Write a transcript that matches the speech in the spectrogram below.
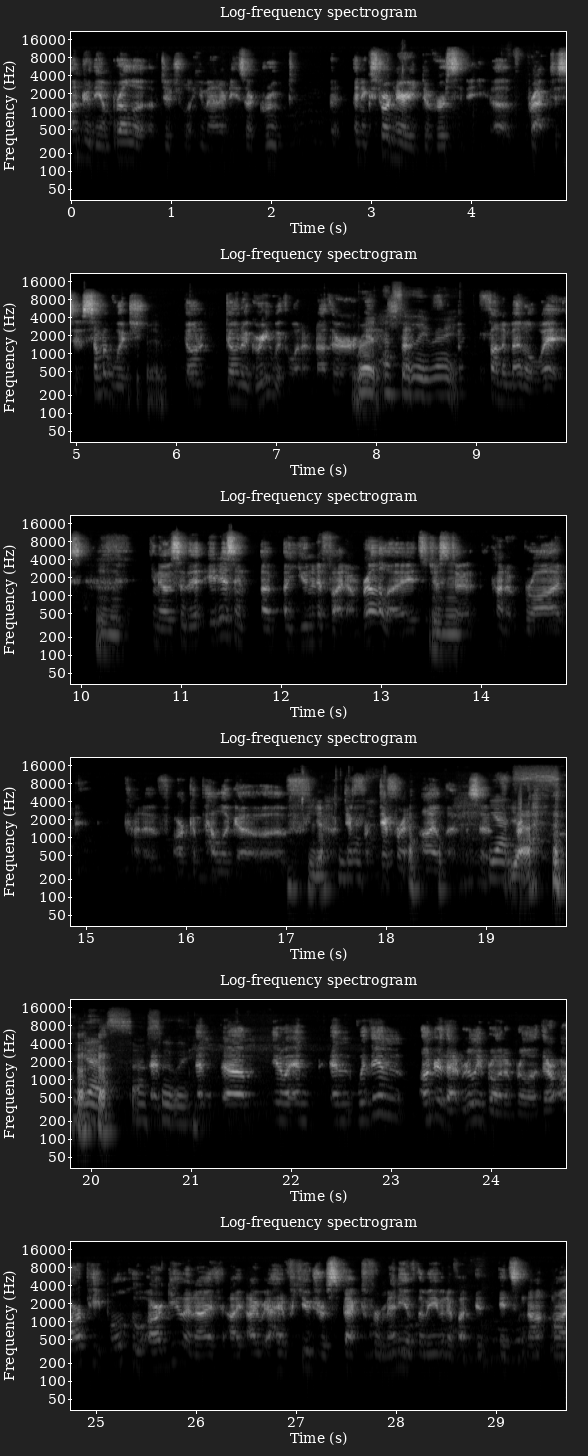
under the umbrella of digital humanities are grouped an extraordinary diversity of practices, some of which don't don't agree with one another. Right. Absolutely right. Fundamental ways. Mm-hmm. You know, so that it isn't a, a unified umbrella. It's just mm-hmm. a kind of broad kind of archipelago of yeah. different different islands. Of, yeah. yeah. yes, absolutely. And, and um, you know, and and within under that really broad umbrella, there are people who argue, and I I, I have huge respect for many of them, even if I, it, it's not my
